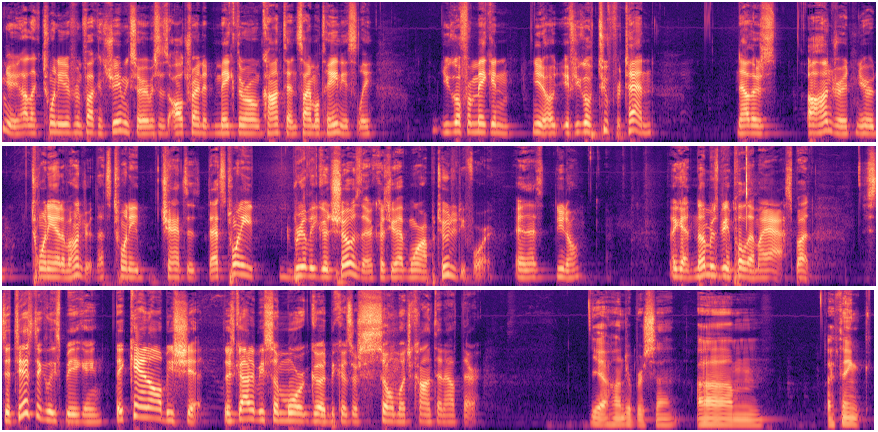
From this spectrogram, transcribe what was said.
you, know, you got like 20 different fucking streaming services all trying to make their own content simultaneously. You go from making, you know, if you go two for ten, now there's a hundred. You're 20 out of 100. That's 20 chances. That's 20 really good shows there because you have more opportunity for it. And that's you know, again, numbers being pulled out my ass, but statistically speaking, they can't all be shit. There's got to be some more good because there's so much content out there. Yeah, hundred percent. Um, I think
